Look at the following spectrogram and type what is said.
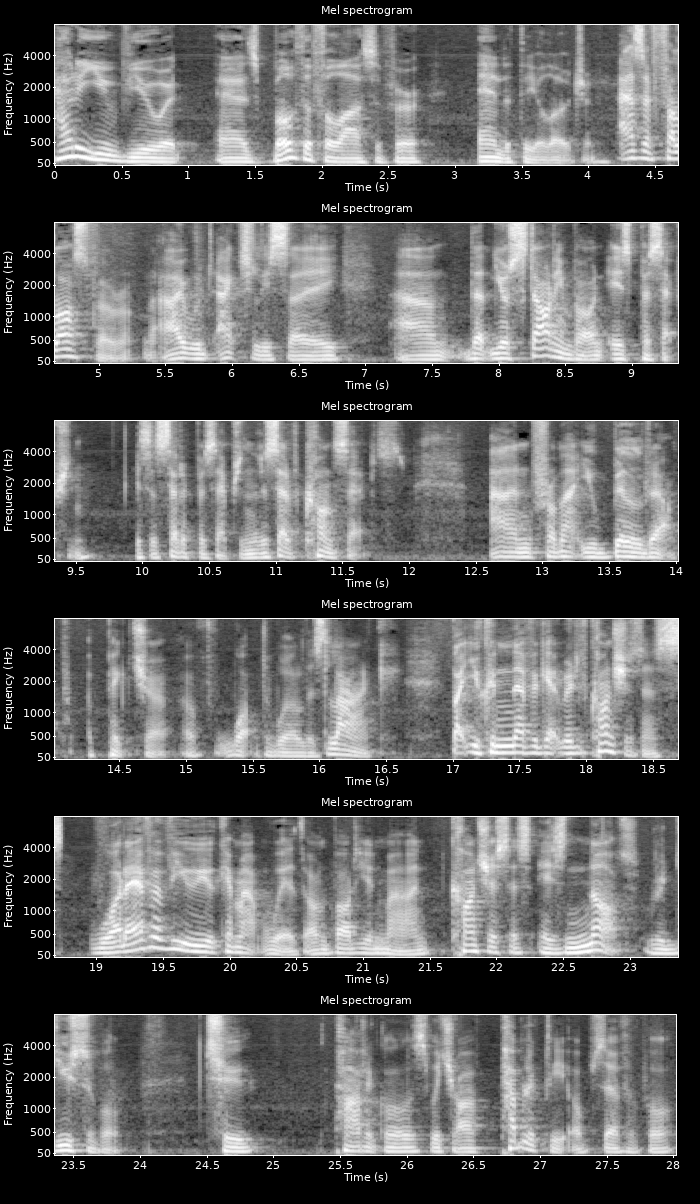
How do you view it as both a philosopher and a theologian? As a philosopher, I would actually say um, that your starting point is perception. It's a set of perceptions, a set of concepts. And from that, you build up a picture of what the world is like. But you can never get rid of consciousness. Whatever view you come up with on body and mind, consciousness is not reducible to particles which are publicly observable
